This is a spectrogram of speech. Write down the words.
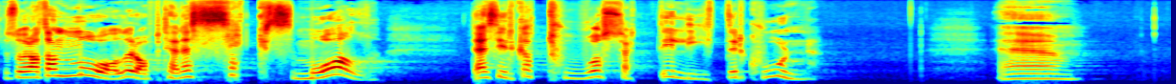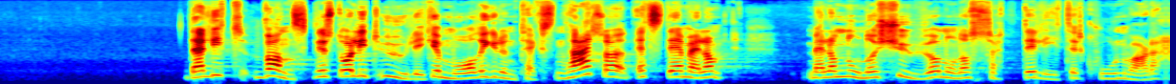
Det står at han måler opp til henne seks mål. Det er ca. 72 liter korn. Eh, det er litt vanskelig, det står litt ulike mål i grunnteksten her. så Et sted mellom, mellom noen og 20 og noen og 70 liter korn var det.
